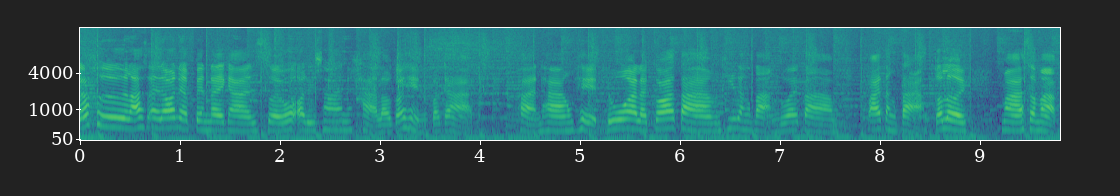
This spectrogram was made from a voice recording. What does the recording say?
ก็คือ Last Idol เนี่ยเป็นรายการ Survival Audition ค่ะเราก็เห็นประกาศผ่านทางเพจด้วย แล้วก็ตามที่ต่างๆด้วยตามป้ายต่างๆ ก็เลย มาสมัคร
